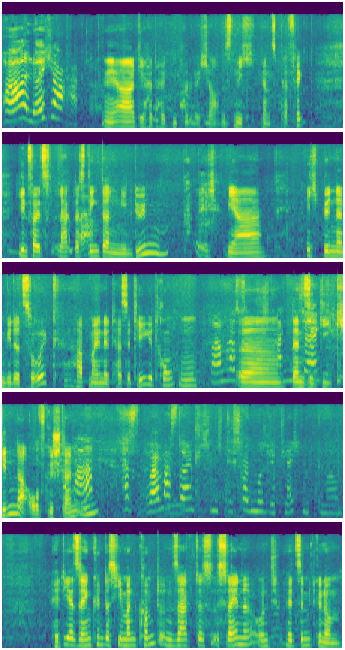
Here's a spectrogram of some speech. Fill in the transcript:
paar Löcher hatte. Ja, die hat halt ein paar Löcher. Ist nicht ganz perfekt. Jedenfalls lag das Ding dann in den Dünen. Ich, ja, ich bin dann wieder zurück, habe meine Tasse Tee getrunken. Warum hast du Äh, dann sind die Kinder aufgestanden. Hast, warum hast du eigentlich nicht die Schreibmusik gleich mitgenommen? Hätte ja sein können, dass jemand kommt und sagt, das ist seine und hätte sie mitgenommen.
